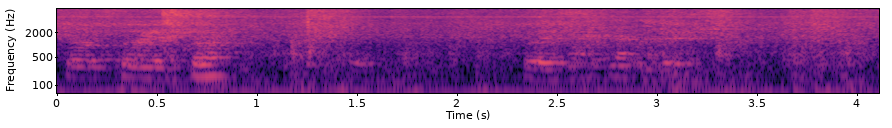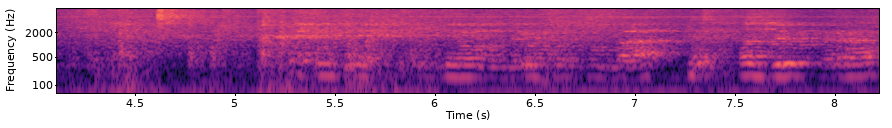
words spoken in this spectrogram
Что, что и что? Что и что? Идем, Андрюха, туда. Андрюха, раз.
